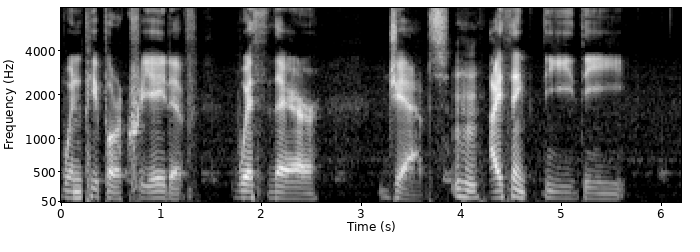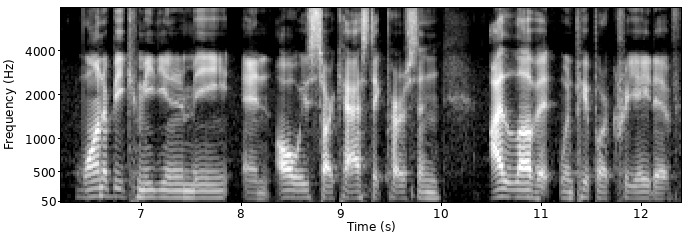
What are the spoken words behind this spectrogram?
when people are creative with their jabs. Mm-hmm. I think the the wannabe comedian in me and always sarcastic person, I love it when people are creative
